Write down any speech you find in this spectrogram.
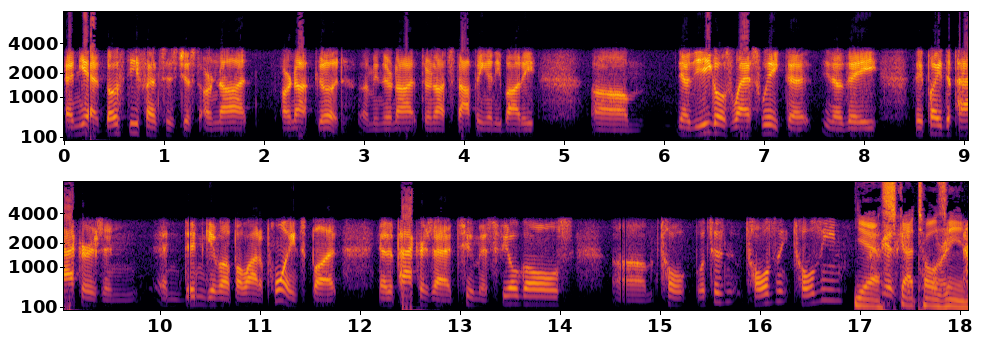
and yeah, both defenses just are not are not good. I mean, they're not they're not stopping anybody. Um, you know, the Eagles last week that you know they they played the Packers and and didn't give up a lot of points, but you know the Packers had two missed field goals. Um, Tol, what's his Tolzien? Tolzien? Yeah, Scott Tolzien.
